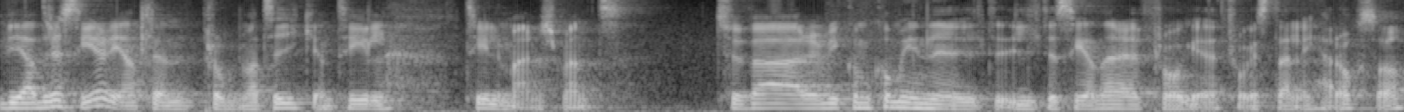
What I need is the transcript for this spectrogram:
vi adresserar egentligen problematiken till, till management. Tyvärr, vi kommer komma in i lite, lite senare fråge, frågeställning här också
